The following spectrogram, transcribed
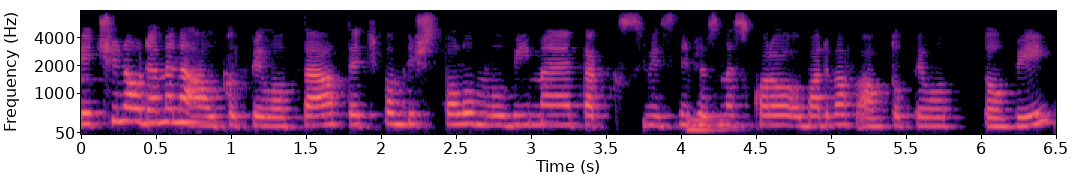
většinou jdeme na autopilota. Teď, když spolu mluvíme, tak si myslím, že hmm. jsme skoro oba dva v autopilotovi.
